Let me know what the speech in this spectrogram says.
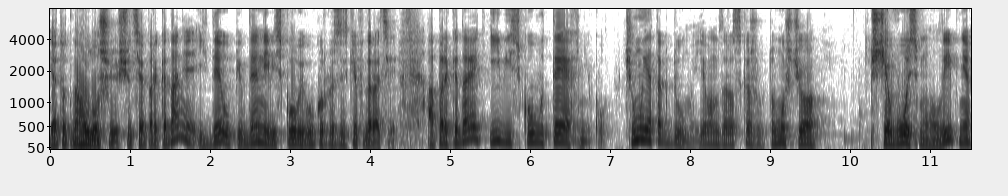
я тут наголошую, що це перекидання йде у південний військовий округ Російської Федерації, а перекидають і військову техніку. Чому я так думаю? Я вам зараз скажу. Тому що ще 8 липня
